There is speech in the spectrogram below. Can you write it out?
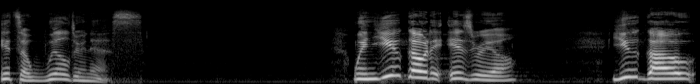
It's a wilderness. When you go to Israel, you go,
